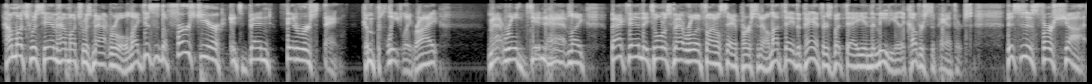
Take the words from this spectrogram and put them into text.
how much was him, how much was Matt Rhule? Like this is the first year it's been Fitterer's thing completely, right? Matt Rhule didn't have like back then. They told us Matt Rhule had final say of personnel, not they, the Panthers, but they in the media that covers the Panthers. This is his first shot.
